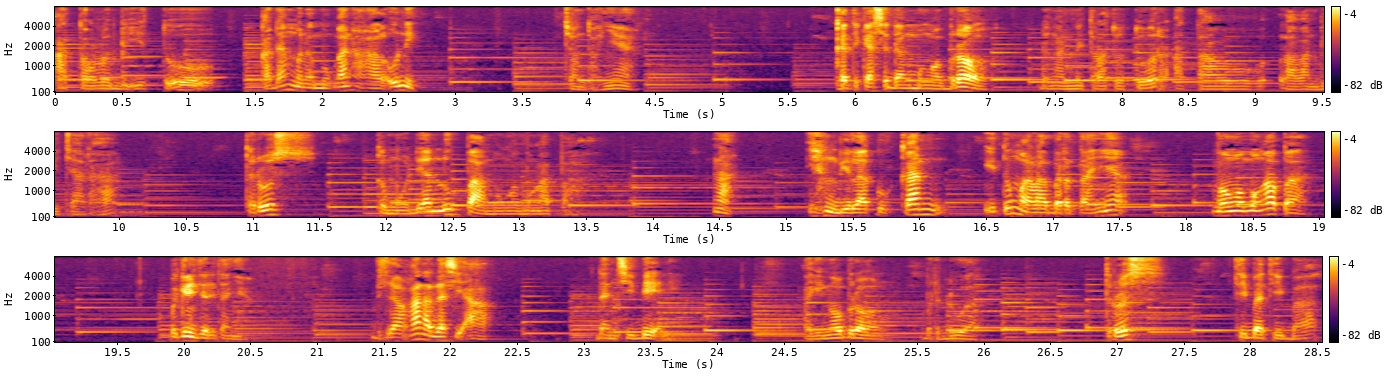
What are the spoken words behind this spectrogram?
atau lebih itu kadang menemukan hal-hal unik. Contohnya, ketika sedang mengobrol dengan mitra tutur atau lawan bicara, terus kemudian lupa mau ngomong apa. Nah, yang dilakukan itu malah bertanya mau ngomong apa. Begini ceritanya. Misalkan ada si A dan si B nih. Lagi ngobrol berdua. Terus tiba-tiba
